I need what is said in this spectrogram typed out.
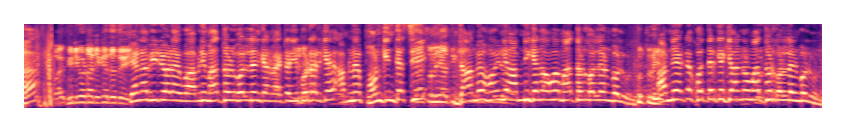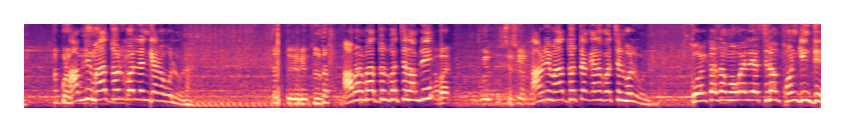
হ্যাঁ? ভিডিওটা রেখে দে তুই। কেন ভিডিও রাখব আপনি মারধর করলেন কেন? একটা রিপোর্টারকে আপনার ফোন কিনতে দামে হয়নি আপনি কেন আমার মারধর করলেন বলুন? আপনি একটা খদ্দেরকে কেন মারধর করলেন বলুন? আপনি মারধর করলেন কেন বলুন। আবার মারধর করছেন আপনি? আপনি মারধরটা কেন করছেন বলুন? কলকাতা মোবাইলে এসেছিলাম ফোন কিনতে।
